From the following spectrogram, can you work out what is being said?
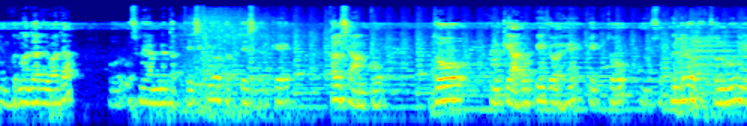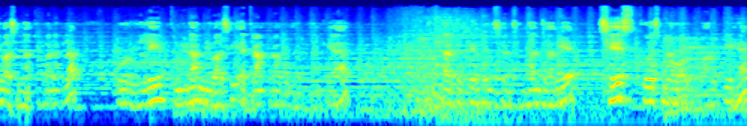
मुकदमा दर्ज हुआ था और उसमें हमने तफ्तीश की और तफ्तीश करके कल शाम को दो इनके आरोपी जो हैं एक तो सुखविंदर और चुनमुन निवासी नाथू का नगला और ललित मीणा निवासी एतरामपुरा को गिरफ़्तार किया है। गिरफ़्तार करके अब उनसे अनुसंधान जारी है। शेष जो इसमें और आरोपी हैं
